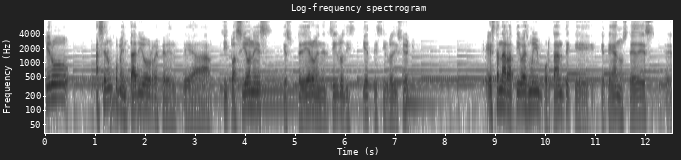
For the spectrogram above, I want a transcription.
Quiero hacer un comentario referente a situaciones que sucedieron en el siglo XVII y siglo XVIII. Esta narrativa es muy importante que, tengan ustedes eh,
